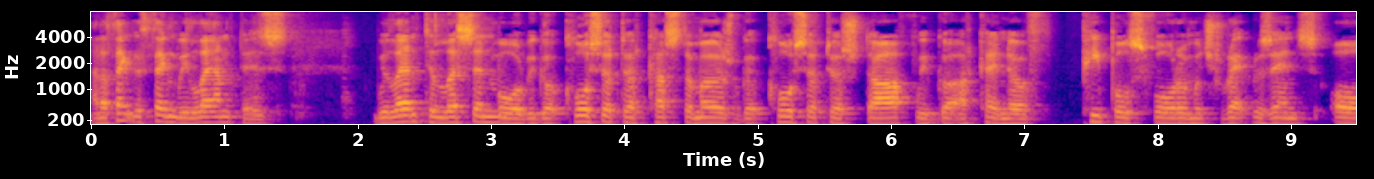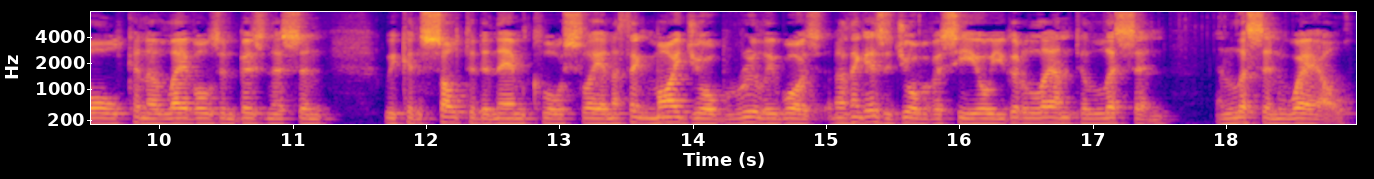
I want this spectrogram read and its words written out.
And I think the thing we learned is we learned to listen more. We got closer to our customers, we got closer to our staff, we've got our kind of people's forum, which represents all kind of levels in business, and we consulted in them closely. And I think my job really was, and I think it is a job of a CEO, you've got to learn to listen and listen well.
